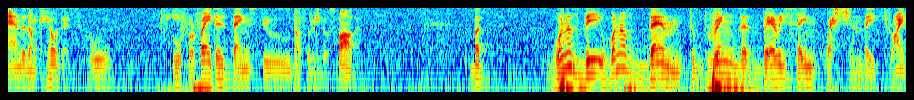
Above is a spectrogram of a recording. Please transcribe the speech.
and the Don Quixotes, who, who forfeited thanks to Doflamingo's father. But one of the one of them to bring the very same question they tried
